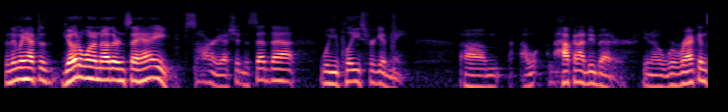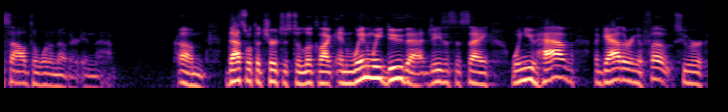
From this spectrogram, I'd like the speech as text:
And then we have to go to one another and say, hey, sorry, I shouldn't have said that. Will you please forgive me? Um, I, how can I do better? You know, we're reconciled to one another in that. Um, that's what the church is to look like. And when we do that, Jesus is saying, when you have a gathering of folks who are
